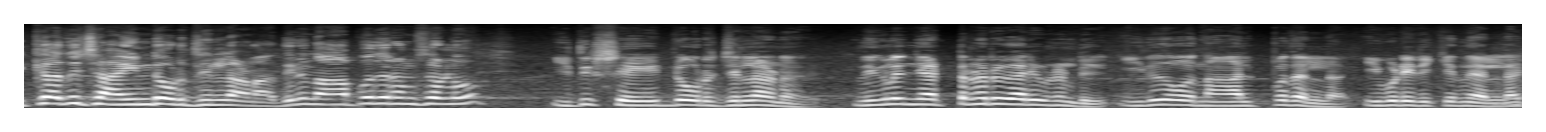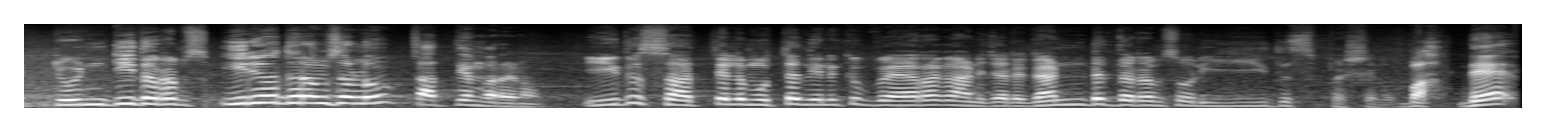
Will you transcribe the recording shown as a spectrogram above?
ഇക്ക അത് ചൈനയുടെ ഒറിജിനലാണ് അതിന് നാൽപ്പത് റംസേ ഉള്ളൂ? ഇത് ഷെയ്ഡിന്റെ ഒറിജിനലാണ്. നിങ്ങൾ ഞെട്ടണൊരു കാര്യം ഇവിടെ ഉണ്ട്. ഇത് നാൽപ്പതല്ല. ഇവിടെ ഇരിക്കുന്നതല്ല. ട്വന്റി ദറംസ് ഇരുപത് ദറംസ് ഉള്ളൂ? സത്യം പറയണം. ഇത് സത്യല്ല. മുത്ത നിനക്ക് വേറെ കാണിച്ചാൽ രണ്ട് ദറംസ് ഉള്ളൂ ഇത് സ്പെഷ്യൽ ദേ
